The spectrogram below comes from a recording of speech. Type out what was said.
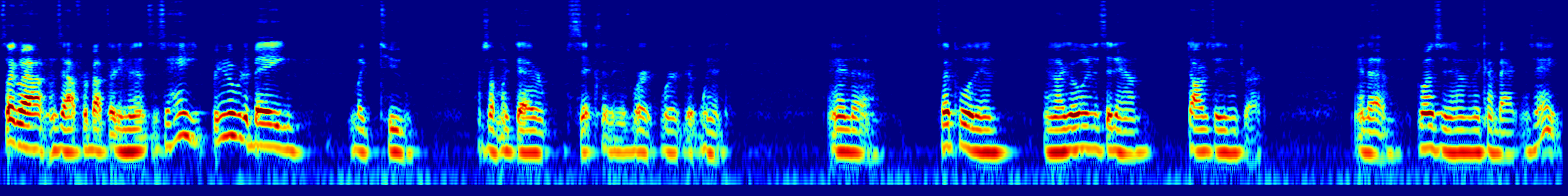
So I go out I was out for about 30 minutes. I said, hey, bring it over to Bay like 2 or something like that, or 6, I think is where, where it went. And uh, so I pull it in, and I go in and sit down. Dog stays in the truck. And uh, go and sit down, and they come back and say, hey,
